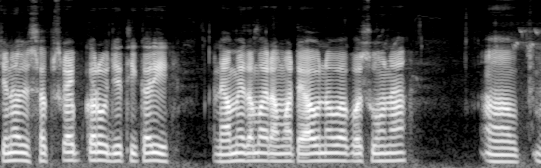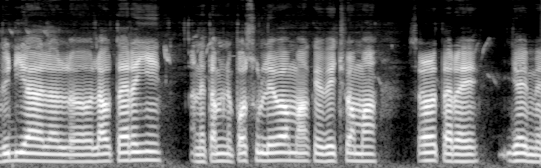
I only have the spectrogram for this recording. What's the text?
ચેનલ સબસ્ક્રાઈબ કરો, જેથી કરી અને અમે તમારા માટે અવનવા પશુઓના વિડીયા લાવતા રહીએ અને તમને પશુ લેવામાં કે વેચવામાં સરળતા રહે. જય મે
